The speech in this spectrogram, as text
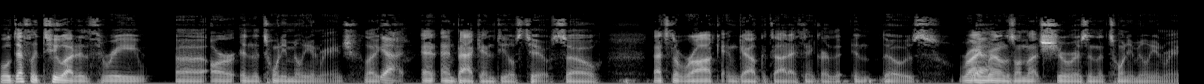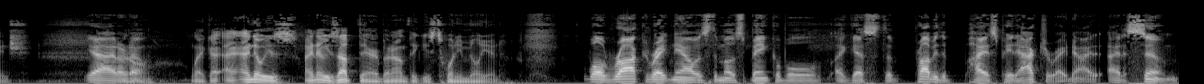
Well, definitely two out of the three uh, are in the twenty million range. Like, Yeah. and, and back end deals too. So that's The Rock and Gal Gadot. I think are the, in those. Ryan Yeah. Reynolds, I'm not sure, is in the twenty million range. Yeah, I don't know. all. Like I, I know he's, I know he's up there, but I don't think he's twenty million. Well, Rock right now is the most bankable. I guess the probably the highest paid actor right now. I'd, I'd assume.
